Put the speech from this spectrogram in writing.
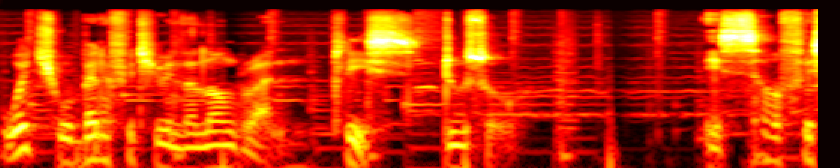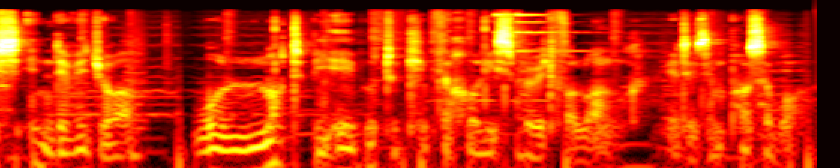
which will benefit you in the long run, please do so. A selfish individual will not be able to keep the Holy Spirit for long. It is impossible.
